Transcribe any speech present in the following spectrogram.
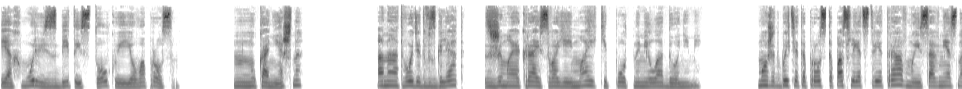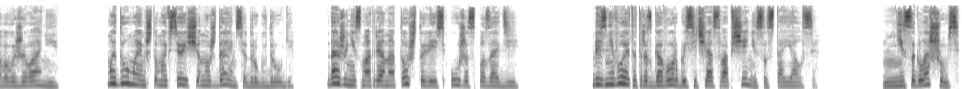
Я хмурюсь, сбитый с толку ее вопросом. Ну, конечно. Она отводит взгляд, сжимая край своей майки потными ладонями. Может быть, это просто последствия травмы и совместного выживания. Мы думаем, что мы все еще нуждаемся друг в друге, даже несмотря на то, что весь ужас позади. Без него этот разговор бы сейчас вообще не состоялся. «Не соглашусь», —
